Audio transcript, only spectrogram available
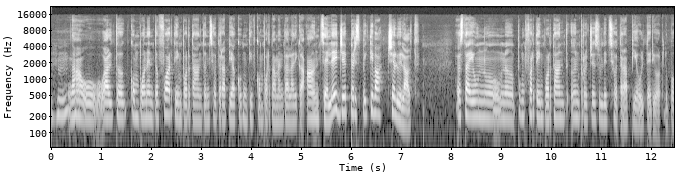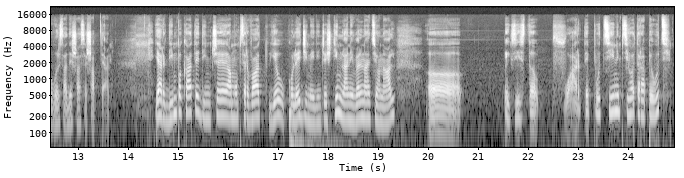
uh-huh. da? o, o altă componentă foarte importantă în psihoterapia cognitiv-comportamentală, adică a înțelege perspectiva celuilalt. Ăsta e un, un punct foarte important în procesul de psihoterapie ulterior, după vârsta de 6-7 ani. Iar, din păcate, din ce am observat eu, colegii mei, din ce știm la nivel național, uh, există foarte puțini psihoterapeuți uh,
